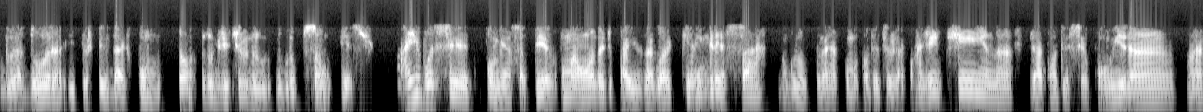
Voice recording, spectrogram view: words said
duradoura e prosperidade comum. Então, os objetivos do, do grupo são esses. Aí você começa a ter uma onda de países agora que querem ingressar no grupo, né? como aconteceu já com a Argentina, já aconteceu com o Irã, né?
